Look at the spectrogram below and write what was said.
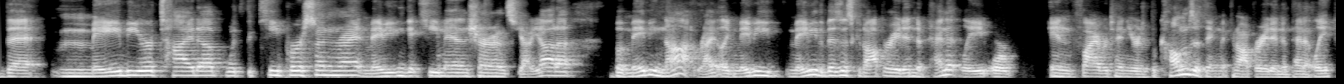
that maybe are tied up with the key person, right? Maybe you can get key man insurance, yada, yada, but maybe not, right? Like maybe, maybe the business could operate independently or in five or 10 years becomes a thing that can operate independently.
